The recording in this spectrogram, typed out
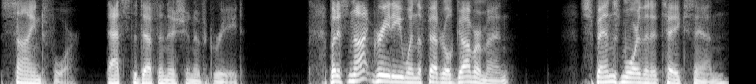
signed for. That's the definition of greed. But it's not greedy when the federal government spends more than it takes in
